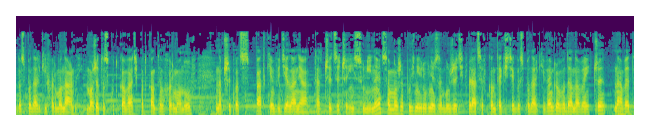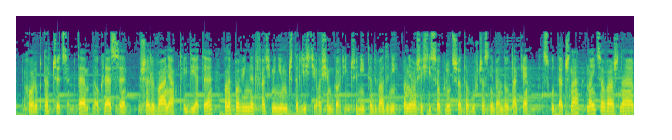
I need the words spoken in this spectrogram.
gospodarki hormonalnej. Może to skutkować pod kątem hormonów, na przykład spadkiem wydzielania tarczycy czy insuliny, co może później również zaburzyć pracę w kontekście gospodarki węglowodanowej, czy nawet chorób tarczycy. Te okresy przerywania tej diety, one powinny trwać minimum 48 godzin, czyli te dwa dni, ponieważ jeśli są krótsze, to wówczas nie będą takie skuteczne. No i co ważne,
